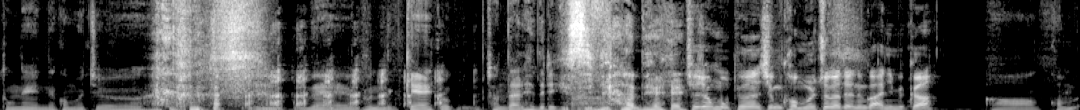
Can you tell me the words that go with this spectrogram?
동네에 있는 건물주 네, 분께 꼭 전달해 드리겠습니다. 네. 최종 목표는 지금 건물주가 되는 거 아닙니까? 어, 검,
